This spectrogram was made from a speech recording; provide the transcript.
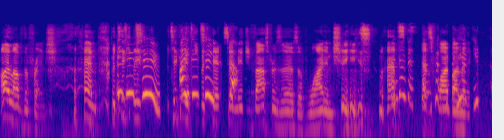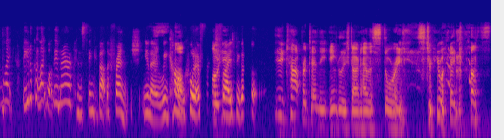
I love the French, and I particularly do too. particularly I do too, sent me the vast reserves of wine and cheese. That's know, but- that's but- fine by me. you like, but you look at like what the Americans think about the French. You know, we can't Oh. call it French Oh, fries. We got you can't pretend the English don't have a storied history when it comes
